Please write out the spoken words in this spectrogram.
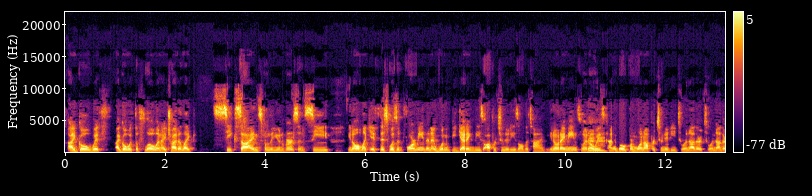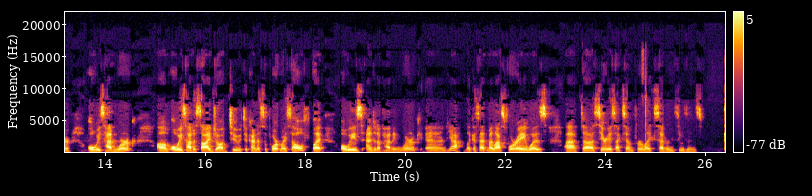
I go with I go with the flow, and I try to like seek signs from the universe and see, you know, I'm like, if this wasn't for me, then I wouldn't be getting these opportunities all the time. You know what I mean? So I'd mm-hmm. always kind of go from one opportunity to another to another. Always had work. Um, always had a side job too to kind of support myself, but always ended up having work. And yeah, like I said, my last foray was at uh, Sirius XM for like seven seasons.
